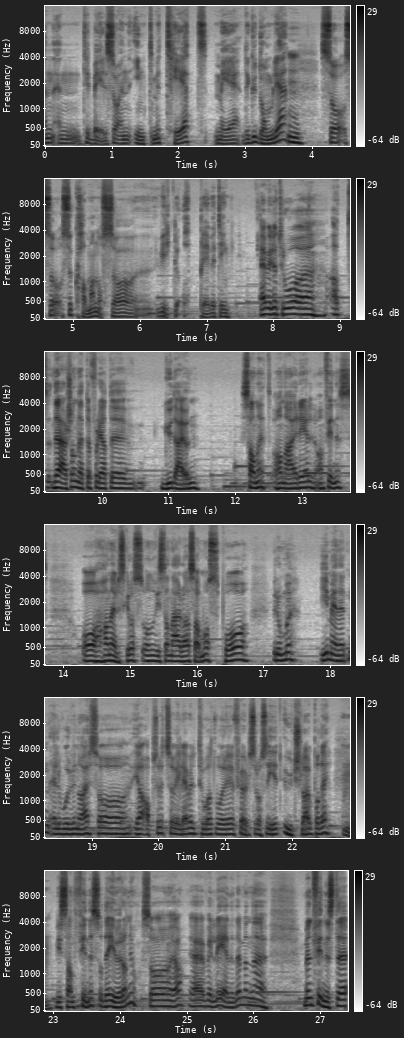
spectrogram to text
en, en tilbedelse og en intimitet med det guddommelige, Mm. så, så, så kan man også virkelig oppleve ting. Jeg vil jo tro eh, at det er sånn nettopp fordi at eh, Gud er jo en sannhet, og han er reell, og han finnes. Og han elsker oss, og hvis han er da sammen med oss på rommet, i menigheten, eller hvor vi nå er, så ja, absolutt, så vil jeg vel tro at våre følelser også gir et utslag på det. Hvis han finnes, og det gjør han jo. Så ja, jeg er veldig enig i det. Men, eh, men finnes det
